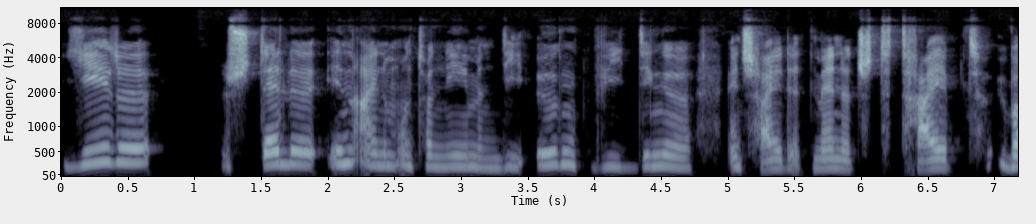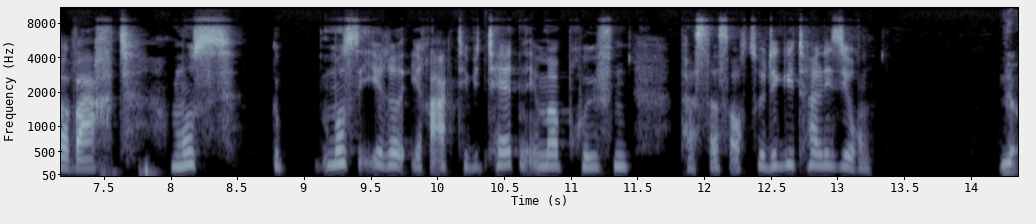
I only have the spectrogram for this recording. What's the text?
jede Stelle in einem Unternehmen, die irgendwie Dinge entscheidet, managt, treibt, überwacht, muss, muss ihre, ihre Aktivitäten immer prüfen, passt das auch zur Digitalisierung. Ja,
